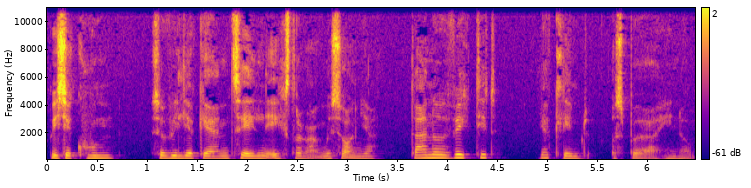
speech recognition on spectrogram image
Hvis jeg kunne, så ville jeg gerne tale en ekstra gang med Sonja. Der er noget vigtigt, jeg glemte at spørge hende om.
